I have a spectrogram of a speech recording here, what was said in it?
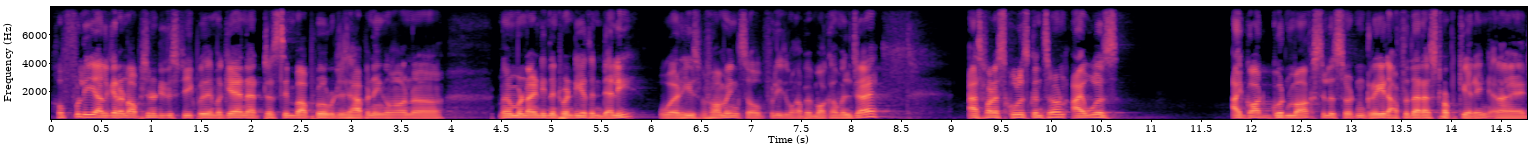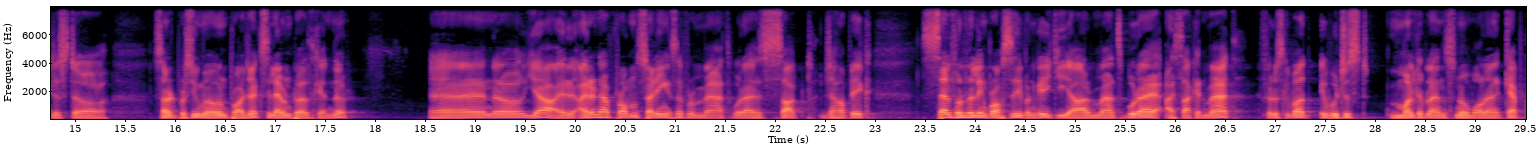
Hopefully, I'll get an opportunity to speak with him again at uh, Simba Pro, which is happening on uh, November 19th and 20th in Delhi, where he's performing. So hopefully, वहाँ पे मौका मिल जाए. As far as school is concerned, I was, I got good marks till a certain grade. After that, I stopped caring and I just uh, started pursuing my own projects. 11, 12th के अंदर. And yeah I didn't have problem studying except for math बुरा है सक्ड जहाँ पे एक सेल्फ फुलफिलिंग प्रोसेस बन गई कि यार मैथ्स बुरा है आई सक इन मैथ फिर उसके बाद it would just kept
